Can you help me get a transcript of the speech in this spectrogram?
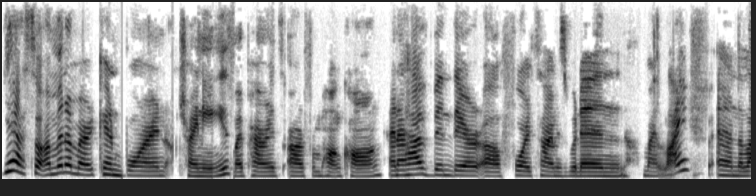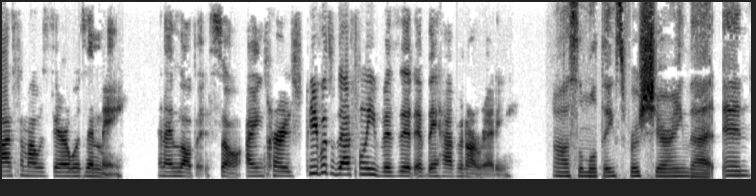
Yeah, so I'm an American born Chinese. My parents are from Hong Kong, and I have been there uh, four times within my life. And the last time I was there was in May and I love it. So I encourage people to definitely visit if they haven't already. Awesome. Well, thanks for sharing that. And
